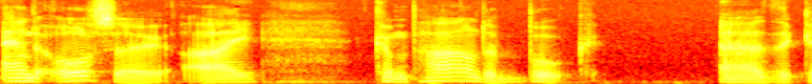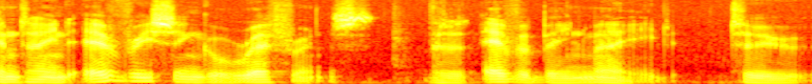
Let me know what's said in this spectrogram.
And also, I compiled a book uh, that contained every single reference that had ever been made to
